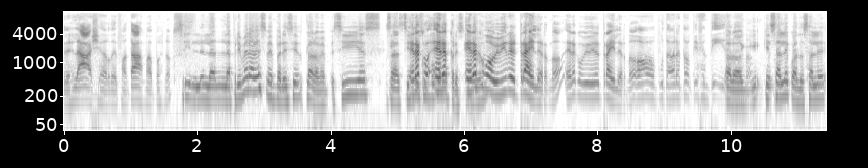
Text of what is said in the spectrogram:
del slasher, del fantasma, pues, ¿no? Sí, la, la primera vez me pareció, claro, me- sí es, o sea, Era, poco era, la presión. era como vivir el tráiler, ¿no? Era como vivir el tráiler, ¿no? Oh, puta, ahora todo tiene sentido. Claro, ¿no? que, que sale cuando sale,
